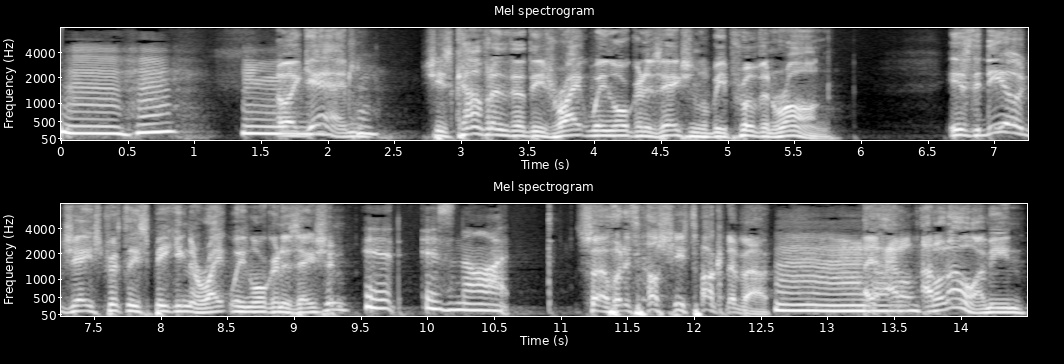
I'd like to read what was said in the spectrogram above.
Mm-hmm. So again, she's confident that these right wing organizations will be proven wrong. Is the DOJ, strictly speaking, a right wing organization? It is not. So what the hell she's talking about? Hmm. I, I don't. I don't know. I mean,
